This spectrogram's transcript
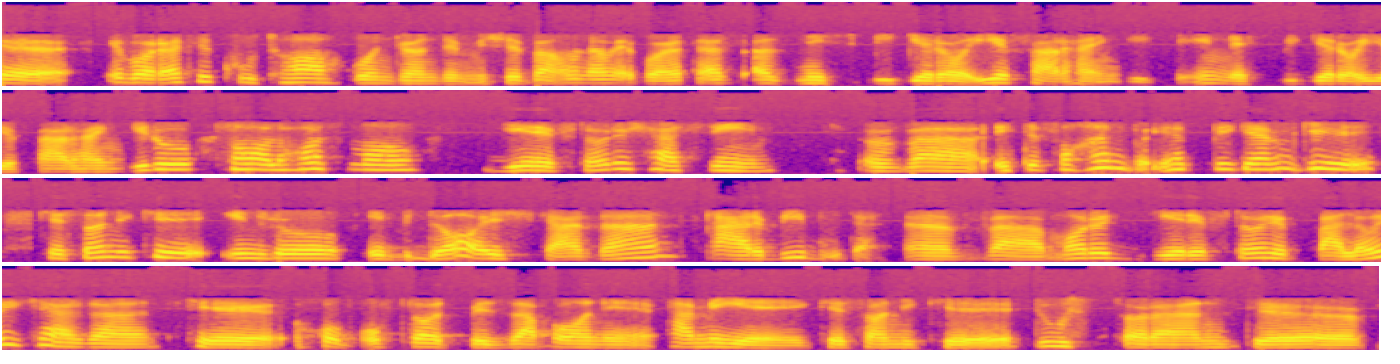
عبارت کوتاه گنجانده میشه و اونم عبارت از از نسبی گرایی فرهنگی. این نسبی گرایی فرهنگی رو سالهاست ما گرفتارش هستیم و اتفاقا باید بگم که کسانی که این رو ابداعش کردن غربی بودن. و ما رو گرفتار بلایی کردن که خب افتاد به زبان همه کسانی که دوست دارند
